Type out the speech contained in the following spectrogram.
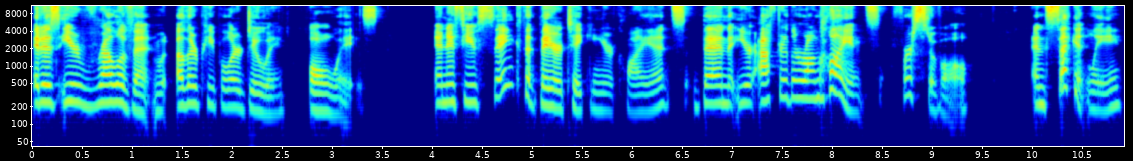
It is irrelevant what other people are doing, always. And if you think that they are taking your clients, then you're after the wrong clients, first of all. And secondly,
